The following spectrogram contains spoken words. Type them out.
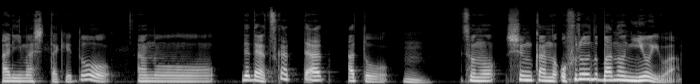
ありましたけど、あのーで、だから使った後、うん。その瞬間のお風呂場の匂いは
